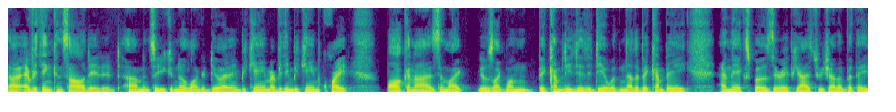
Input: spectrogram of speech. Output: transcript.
Uh, everything consolidated, um, and so you could no longer do it, and it became everything became quite balkanized and like it was like one big company did a deal with another big company and they exposed their APIs to each other but they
